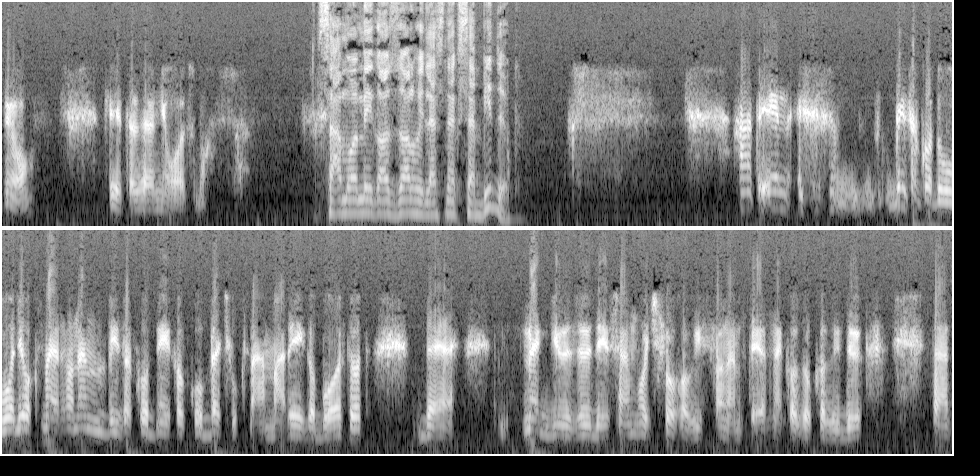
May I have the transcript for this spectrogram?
Jó, 2008-ban. Számol még azzal, hogy lesznek szebb idők? Hát én bizakodó vagyok, mert ha nem bizakodnék, akkor becsuknám már rég a boltot, de meggyőződésem, hogy soha vissza nem térnek azok az idők. Tehát,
